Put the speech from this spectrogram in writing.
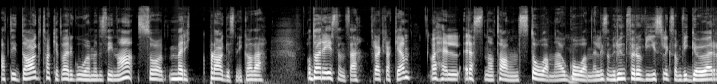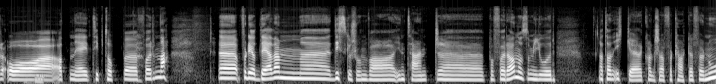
at i dag, takket være gode medisiner, så plages han ikke av det. Og da reiser han seg fra krakken og holder resten av talen stående og gående liksom, rundt for å vise liksom, vigør og at han er i tipp topp eh, form. da. Uh, for det er jo det de uh, diskusjonen var internt uh, på forhånd, og som gjorde at han ikke kanskje har fortalt det før nå,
